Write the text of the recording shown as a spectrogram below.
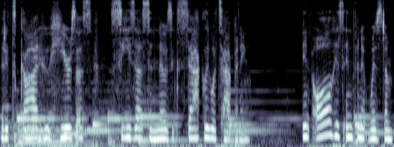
that it's God who hears us, sees us, and knows exactly what's happening. In all His infinite wisdom,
